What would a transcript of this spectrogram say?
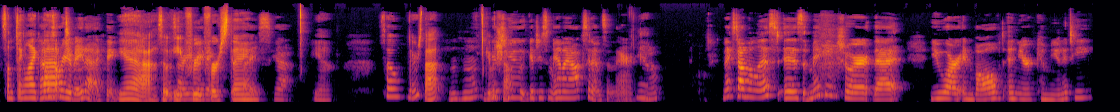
something like that. That was Ayurveda, I think. Yeah, so eat fruit first thing. advice. Yeah. Yeah. So there's that. Mm-hmm. Give it a get shot. You, get you some antioxidants in there. Yeah. You know? Next on the list is making sure that you are involved in your community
